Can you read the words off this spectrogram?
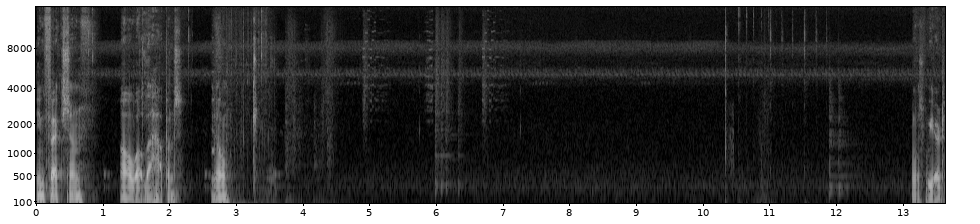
infection. Oh well, that happens, you know. It was weird.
